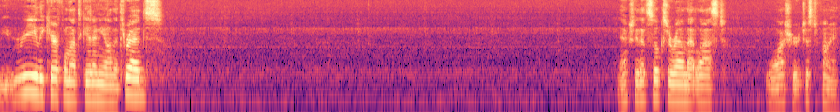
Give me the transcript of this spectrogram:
Be really careful not to get any on the threads. Actually, that soaks around that last washer just fine.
